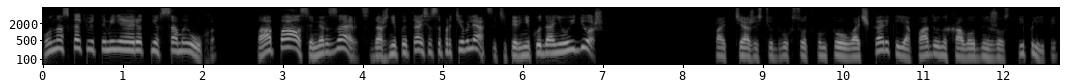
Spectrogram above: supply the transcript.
Он наскакивает на меня и орет мне в самое ухо. «Попался, мерзавец! Даже не пытайся сопротивляться, теперь никуда не уйдешь!» Под тяжестью двухсотфунтового очкарика я падаю на холодные жесткие плиты.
